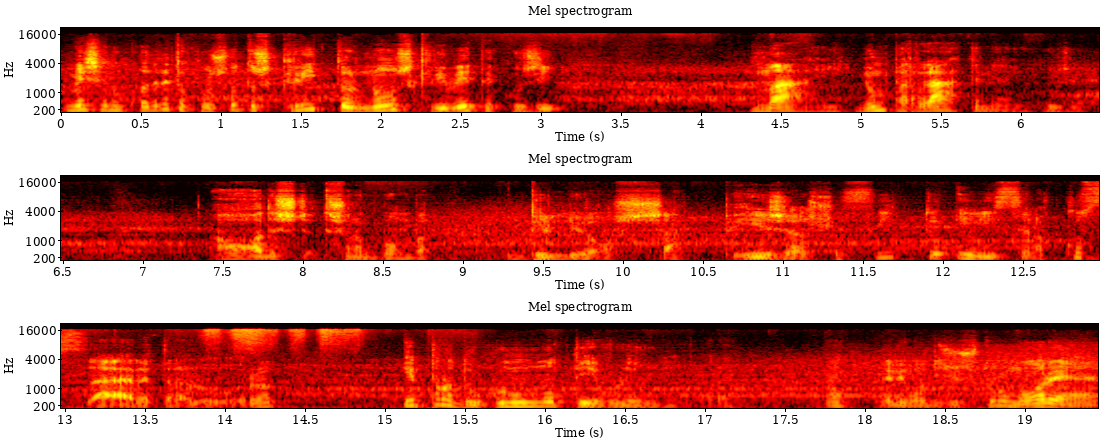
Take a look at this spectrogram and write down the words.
messo in un quadretto con sottoscritto non scrivete così. Mai, non parlate neanche così. Oh, adesso, adesso è una bomba. Delle ossa appese al soffitto iniziano a cozzare tra loro e producono un notevole rumore. No? Vedi come dice, questo rumore è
